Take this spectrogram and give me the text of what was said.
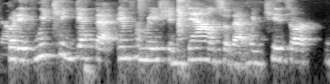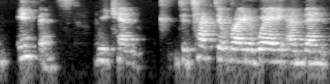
Yeah. but if we can get that information down so that when kids are infants we can detect it right away and then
